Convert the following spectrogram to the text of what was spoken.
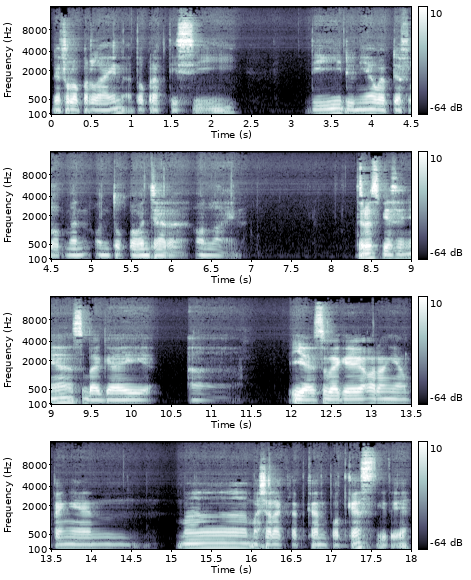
developer lain atau praktisi di dunia web development untuk wawancara online. Terus biasanya sebagai uh, ya sebagai orang yang pengen memasyarakatkan podcast gitu ya.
